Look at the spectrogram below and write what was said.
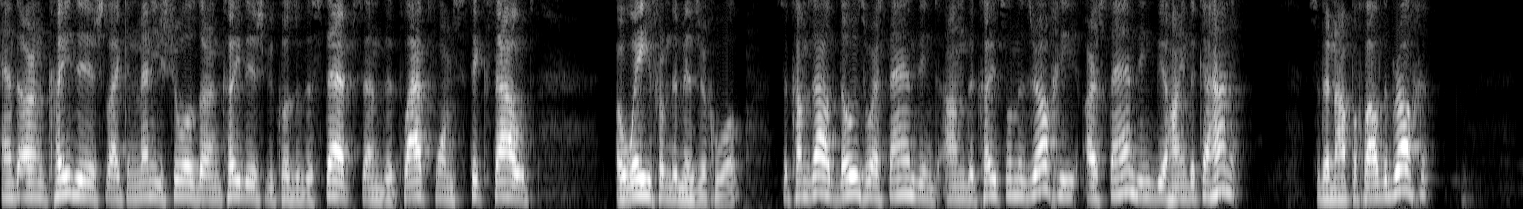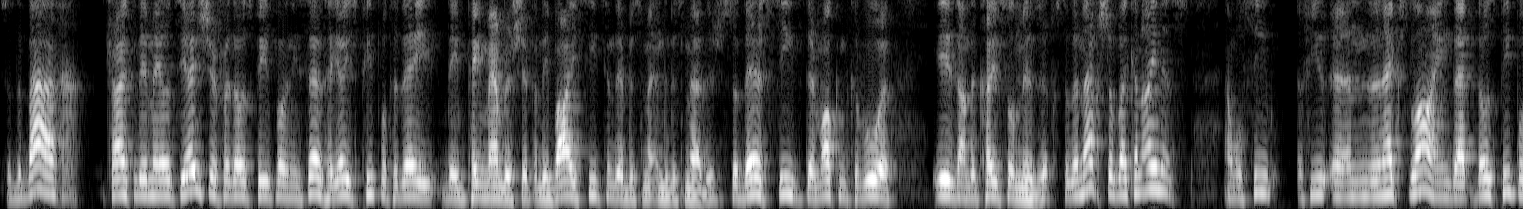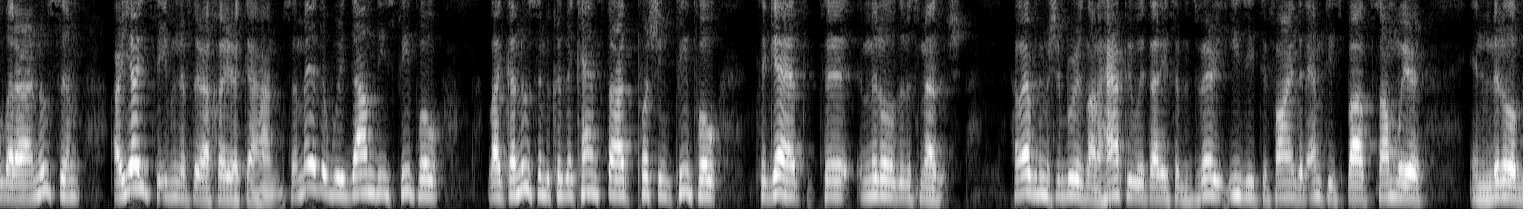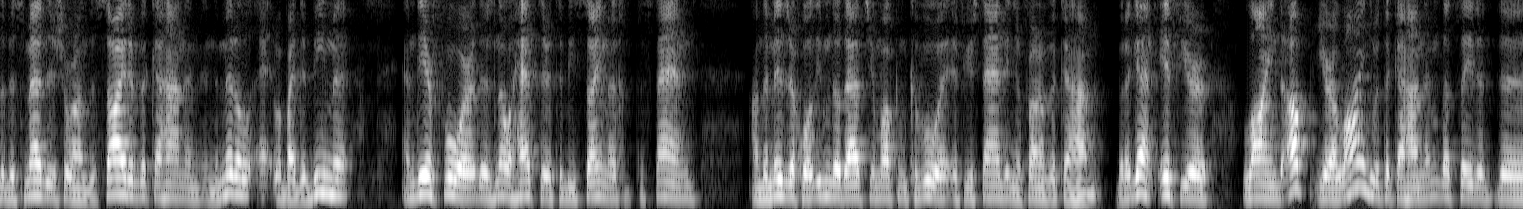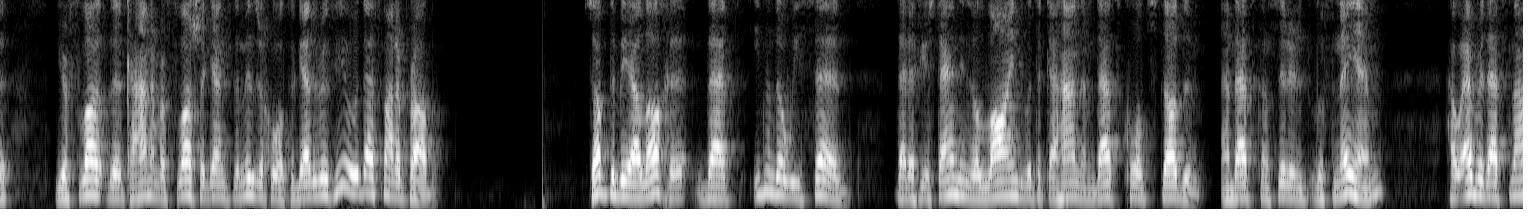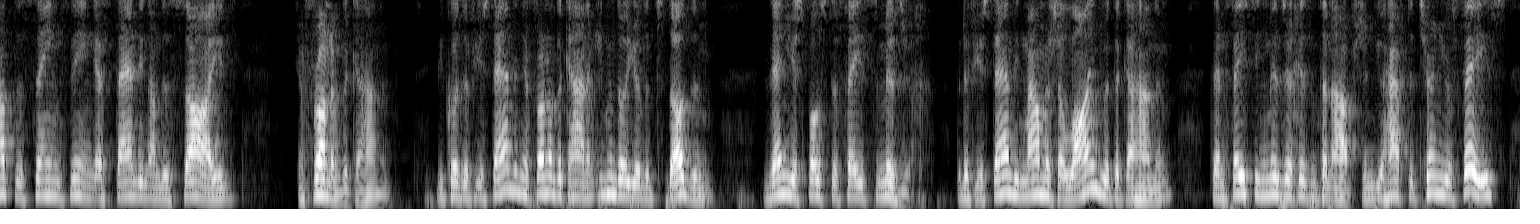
and are in Kodesh, like in many shuls, they're in Kodesh because of the steps and the platform sticks out away from the mizrach wall, so it comes out those who are standing on the Kaisel Mizrachi are standing behind the Kahana. So they're not Bechlal de Bracha. So the Bach tries to be a Me'eletz for those people, and he says, Hayos people today, they pay membership and they buy seats in their in the Bismedish. So their seats, their Malkum Kavua, is on the Kaisel Mizrach. So they're nechshav like an Einis. And we'll see a few uh, in the next line that those people that are Anusim are Yaitz, even if they're Achayra Kahanim. So may maybe we're down these people like Anusim because they can't start pushing people to get to the middle of the Bismedish. However, the Mishnah is not happy with that. He says it's very easy to find an empty spot somewhere in the middle of the Bismedish or on the side of the Kahanim, in the middle eh, or by the Bima, and therefore there's no heter to be Saimach to stand on the Mizrach wall, even though that's your Malkum Kavua, if you're standing in front of the Kahanim. But again, if you're lined up, you're aligned with the Kahanim, let's say that the your the Kahanim are flush against the Mizrach wall together with you, that's not a problem. Zog the Aloche that even though we said that if you're standing aligned with the Kahanim, that's called Stadim, and that's considered Lufnehem, however, that's not the same thing as standing on the side in front of the Kahanim. Because if you're standing in front of the Kahanim, even though you're the Stadim, then you're supposed to face Mizrach. But if you're standing mamash aligned with the Kahanim, then facing Mizrach isn't an option. You have to turn your face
